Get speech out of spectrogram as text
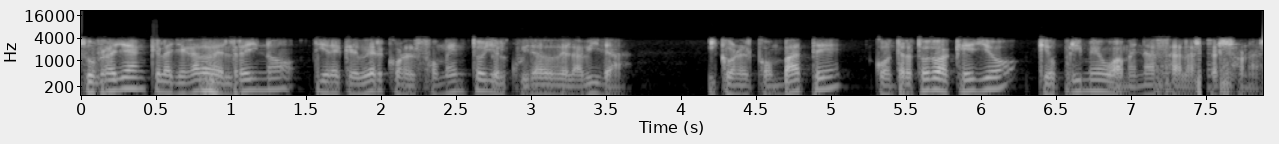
Subrayan que la llegada del reino tiene que ver con el fomento y el cuidado de la vida y con el combate contra todo aquello que oprime o amenaza a las personas.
